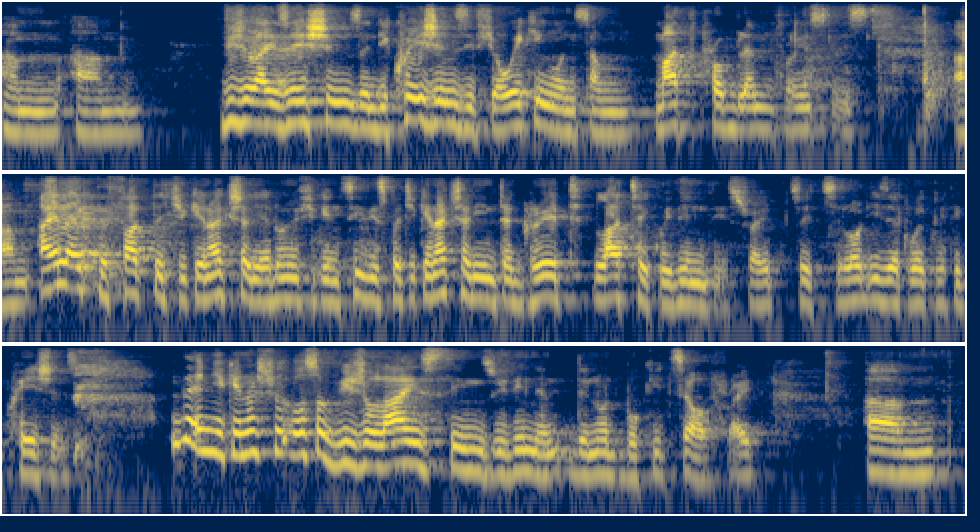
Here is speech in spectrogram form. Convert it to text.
um, um, visualizations and equations if you're working on some math problem, for instance. Um, I like the fact that you can actually, I don't know if you can see this, but you can actually integrate LaTeX within this, right? So it's a lot easier to work with equations. And then you can also, also visualize things within the, the notebook itself, right? Um,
